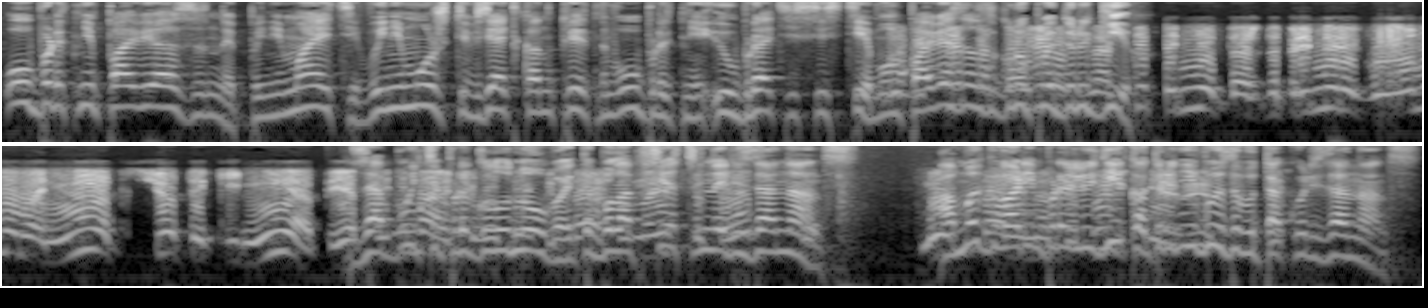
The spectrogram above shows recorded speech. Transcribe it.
Оборотни повязаны, понимаете? Вы не можете взять конкретного оборотня и убрать из системы. Он Но повязан с группой повязано, других. а где-то нет, даже на примере Голунова нет, все-таки нет. Я Забудьте понимаю, про Голунова, это был общественный резонанс. Мы А мы говорим про людей, которые не вызовут такой резонанс.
